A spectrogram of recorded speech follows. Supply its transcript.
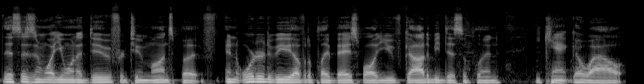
this isn't what you want to do for 2 months, but in order to be able to play baseball, you've got to be disciplined. You can't go out.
